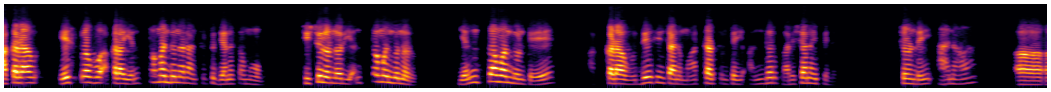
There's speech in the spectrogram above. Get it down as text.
అక్కడ ఏసుప్రభు అక్కడ ఎంతమంది ఉన్నారు అని చుట్టూ జనసమూహం. శిష్యులు ఉన్నారు ఎంతమంది ఉన్నారు. ఎంత మంది ఉంటే అక్కడ ఉద్దేశించి ఆయన మాట్లాడుతుంటే అందరూ పరిశాన్ అయిపోయినారు. చూడండి ఆయన ఆ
